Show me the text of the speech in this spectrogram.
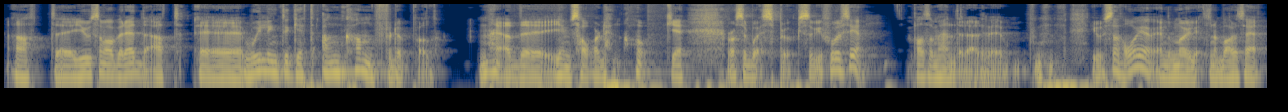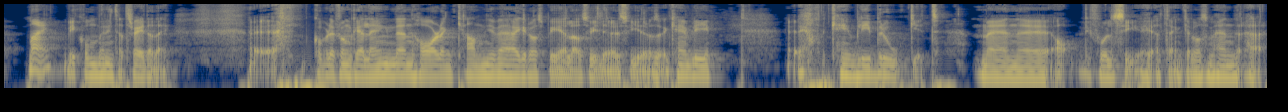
Att eh, Houston var beredd att eh, willing to get uncomfortable med eh, James Harden och eh, Russell Westbrook. Så vi får väl se vad som händer där. Houston har ju ändå möjligheten att bara säga nej, vi kommer inte att trada dig. Eh, kommer det funka i längden? Harden kan ju vägra att spela och så vidare. Och så vidare. Så det kan ju bli, det kan ju bli brokigt. Men ja, vi får väl se helt enkelt vad som händer här.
